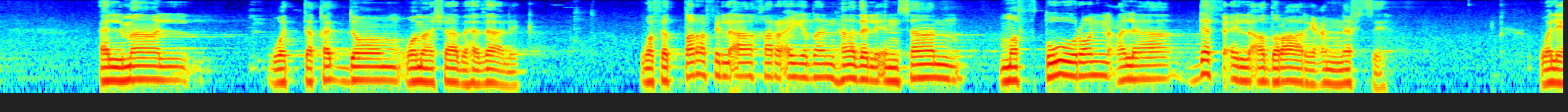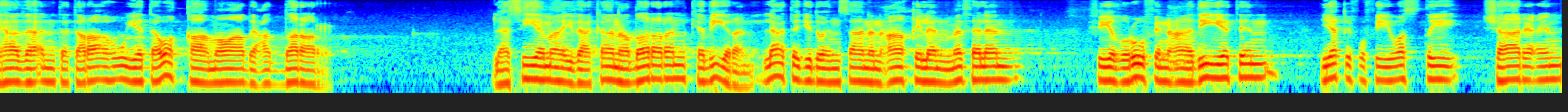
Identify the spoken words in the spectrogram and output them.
المال والتقدم وما شابه ذلك. وفي الطرف الآخر أيضا هذا الإنسان مفطور على دفع الأضرار عن نفسه. ولهذا أنت تراه يتوقى مواضع الضرر. لا سيما إذا كان ضررا كبيرا. لا تجد انسانا عاقلا مثلا في ظروف عادية يقف في وسط شارع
